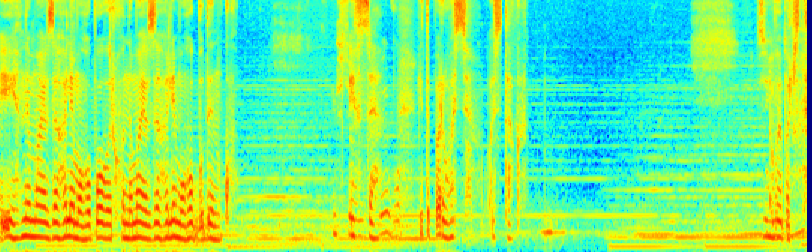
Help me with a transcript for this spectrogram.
І немає взагалі мого поверху, немає взагалі мого будинку. І все. І тепер ось ось так. Вибачте.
